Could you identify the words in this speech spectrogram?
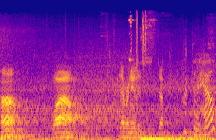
Huh. Wow. Never knew this stuff. What the hell?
